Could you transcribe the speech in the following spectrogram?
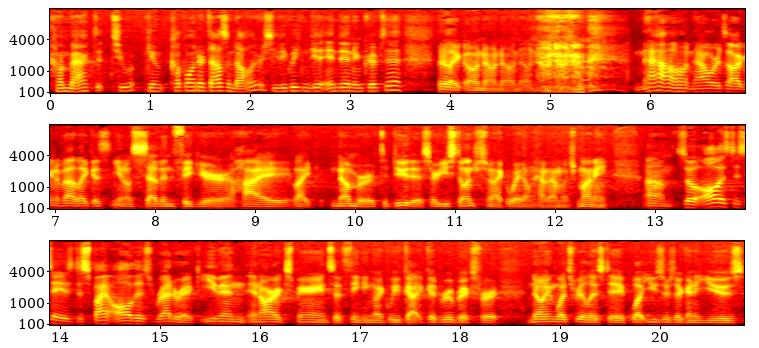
come back to two, a couple hundred thousand dollars? Do you think we can get end-to-end encrypted? They're like, oh, no, no, no, no, no, no now now we're talking about like a you know seven figure high like number to do this. Are you still interested? Like well, i don't have that much money. Um, so all is to say is despite all this rhetoric even in our experience of thinking like we've got good rubrics for knowing what's realistic what users are going to use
